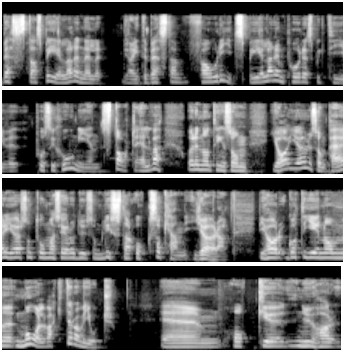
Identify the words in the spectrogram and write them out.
bästa spelaren, eller ja, inte bästa favoritspelaren på respektive position i en startelva. Och det är någonting som jag gör, som Per gör, som Thomas gör och du som lyssnar också kan göra. Vi har gått igenom eh, målvakter har vi gjort. Ehm, och eh, nu har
